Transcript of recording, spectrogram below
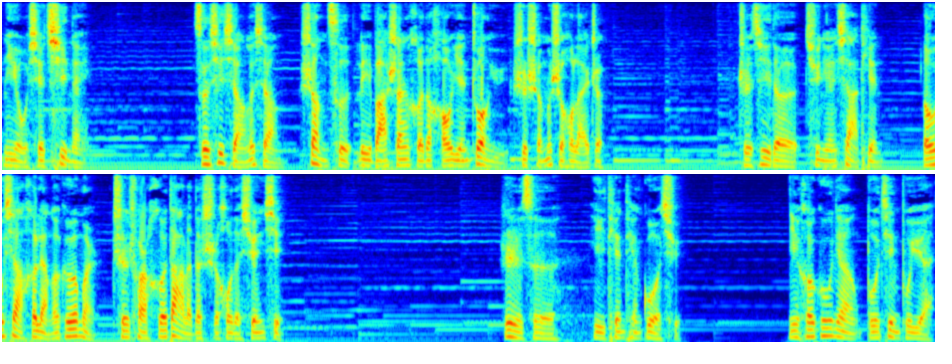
你有些气馁，仔细想了想，上次力拔山河的豪言壮语是什么时候来着？只记得去年夏天，楼下和两个哥们儿吃串喝大了的时候的宣泄。日子一天天过去，你和姑娘不近不远，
